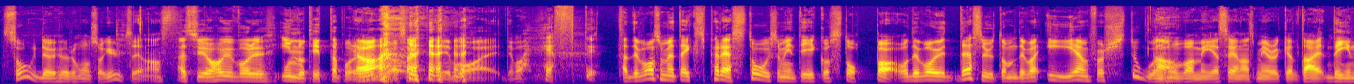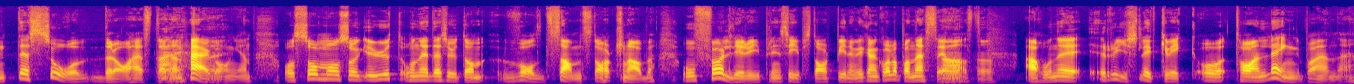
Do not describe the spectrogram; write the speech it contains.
Såg du hur hon såg ut senast? Alltså, jag har ju varit in och tittat på det. Ja. Det, var, det var häftigt. Ja, det var som ett expresståg som inte gick att stoppa och det var ju dessutom, det var EM för ston ja. hon var med senast Miracle Tide. Det är inte så bra hästar nej, den här nej. gången. Och som hon såg ut, hon är dessutom våldsamt startsnabb. Hon följer i princip startbilen. Vi kan kolla på näst senast. Ja, ja. hon är rysligt kvick och ta en längd på henne.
